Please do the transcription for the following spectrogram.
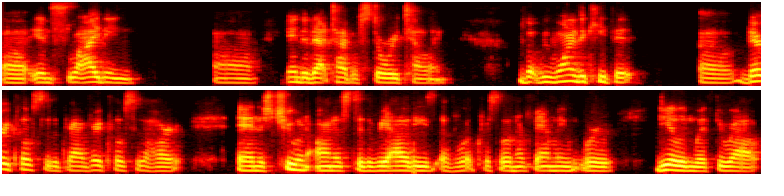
uh, in sliding uh, into that type of storytelling but we wanted to keep it uh, very close to the ground very close to the heart and is true and honest to the realities of what Kristal and her family were dealing with throughout.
